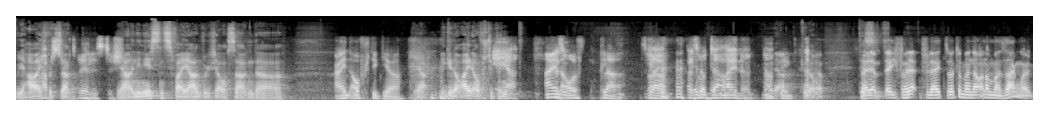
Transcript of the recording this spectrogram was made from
Ja, ich würde sagen, realistisch. ja, in den nächsten zwei Jahren würde ich auch sagen, da. Ein Aufstieg, ja. Ja, genau, ein Aufstieg. Ja, ein also, Aufstieg, klar. Ja, also der eine. Ne? Ja, genau. Weil, vielleicht sollte man da auch nochmal sagen, weil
